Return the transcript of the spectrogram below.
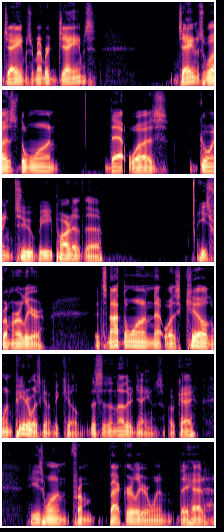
James. Remember James? James was the one that was going to be part of the. He's from earlier. It's not the one that was killed when Peter was going to be killed. This is another James, okay? He's one from back earlier when they had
